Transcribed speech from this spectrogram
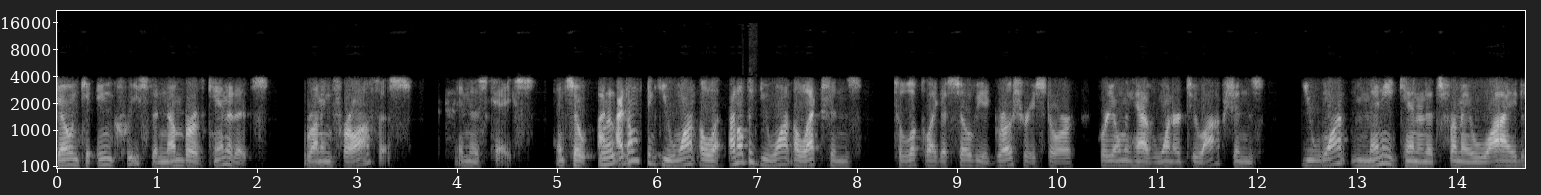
shown to increase the number of candidates running for office in this case. And so well, I, I don't think you want ele- I don't think you want elections to look like a Soviet grocery store where you only have one or two options. You want many candidates from a wide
